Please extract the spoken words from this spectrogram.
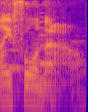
Bye for now.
